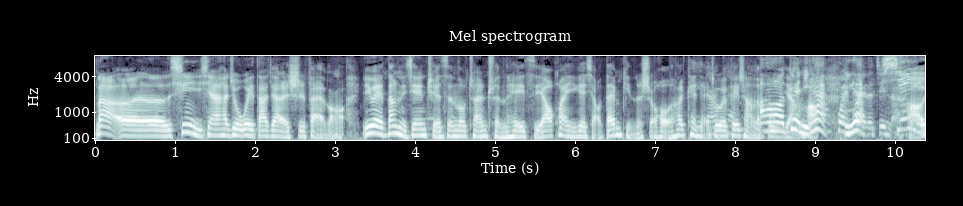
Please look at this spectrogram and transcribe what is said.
那呃，心怡现在他就为大家来示范了，因为当你今天全身都穿纯黑，只要换一个小单品的时候，它看起来就会非常的不一样。哦，对，你看，你看，心怡，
